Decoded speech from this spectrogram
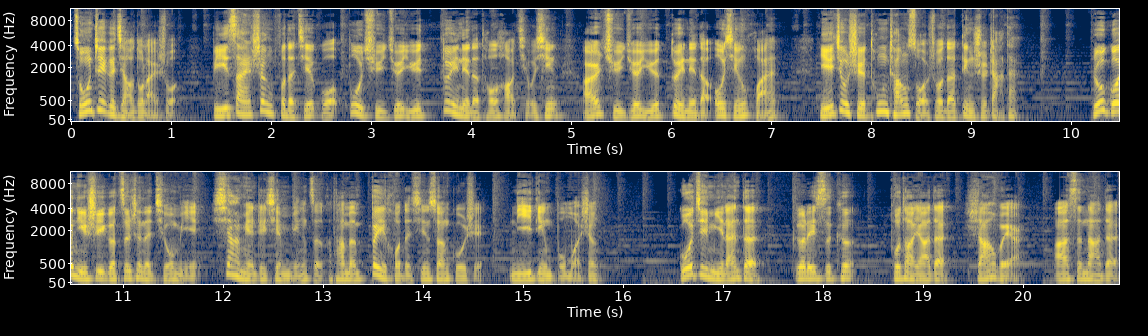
从这个角度来说，比赛胜负的结果不取决于队内的头号球星，而取决于队内的 O 型环，也就是通常所说的定时炸弹。如果你是一个资深的球迷，下面这些名字和他们背后的辛酸故事，你一定不陌生：国际米兰的格雷斯科、葡萄牙的沙维尔、阿森纳的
